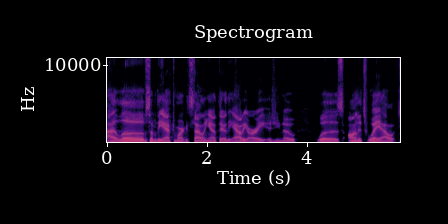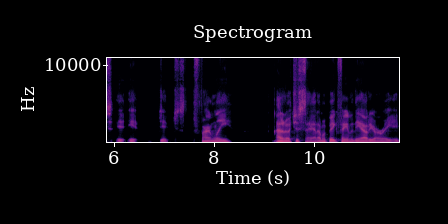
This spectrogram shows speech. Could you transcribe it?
I love some of the aftermarket styling out there. The Audi R8, as you know, was on its way out. It, it it just finally I don't know, it's just sad. I'm a big fan of the Audi R8. It,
